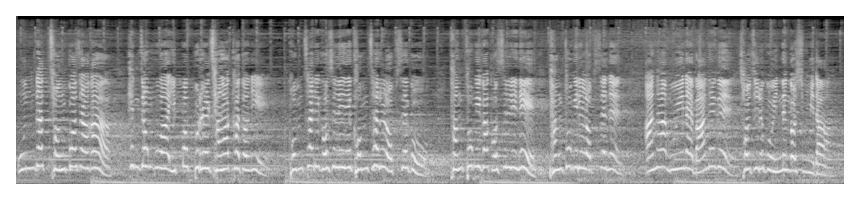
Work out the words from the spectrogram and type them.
온갖 전과자가 행정부와 입법부를 장악하더니 검찰이 거슬리니 검찰을 없애고 방통위가 거슬리니 방통위를 없애는 안하 무인의 만행을 저지르고 있는 것입니다.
